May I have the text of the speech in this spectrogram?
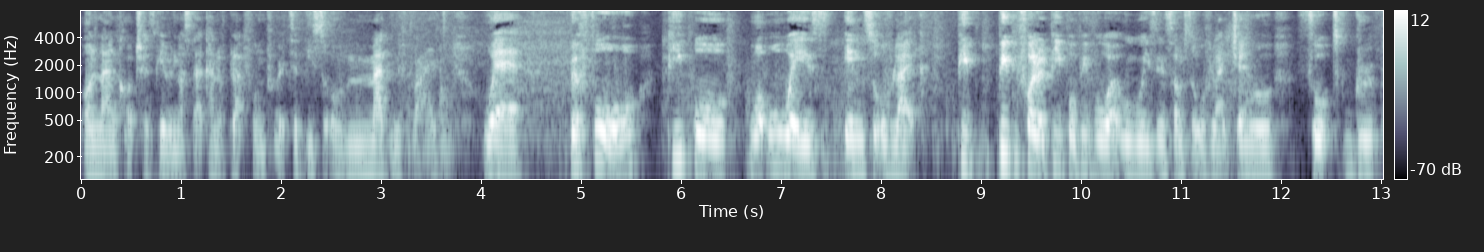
online culture has given us that kind of platform for it to be sort of magnified. Where before, people were always in sort of like, people, people followed people, people were always in some sort of like general thought group.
